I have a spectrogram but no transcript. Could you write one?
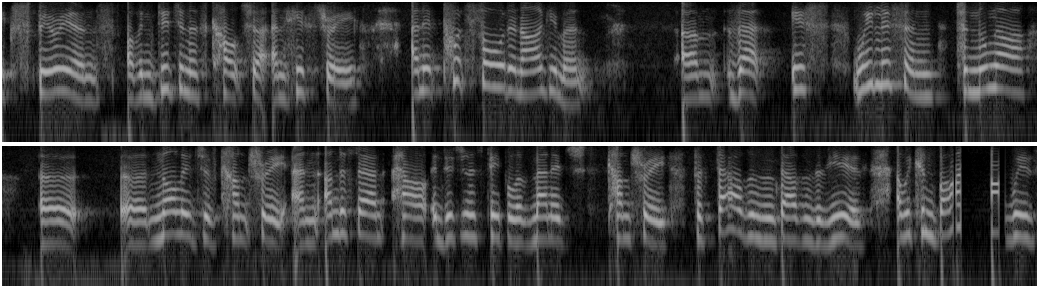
experience of Indigenous culture and history. And it puts forward an argument um, that if we listen to Noongar uh, uh, knowledge of country and understand how Indigenous people have managed country for thousands and thousands of years, and we combine with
